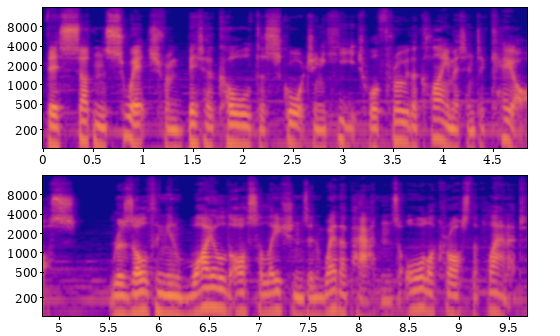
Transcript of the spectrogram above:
This sudden switch from bitter cold to scorching heat will throw the climate into chaos, resulting in wild oscillations in weather patterns all across the planet.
